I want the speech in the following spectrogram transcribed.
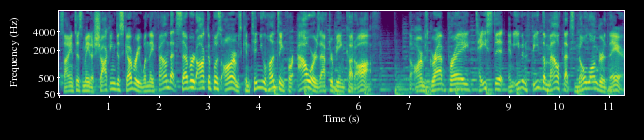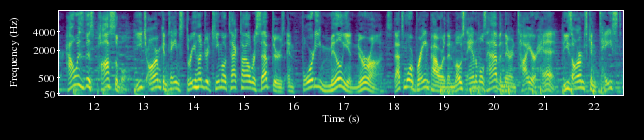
Scientists made a shocking discovery when they found that severed octopus arms continue hunting for hours after being cut off. The arms grab prey, taste it, and even feed the mouth that's no longer there. How is this possible? Each arm contains 300 chemotactile receptors and 40 million neurons. That's more brain power than most animals have in their entire head. These arms can taste,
